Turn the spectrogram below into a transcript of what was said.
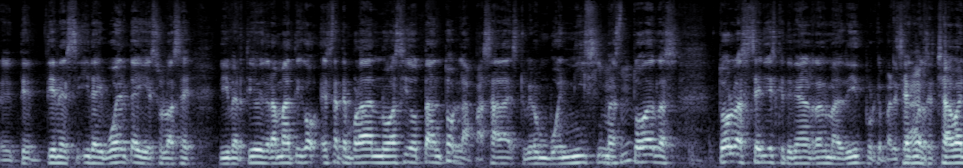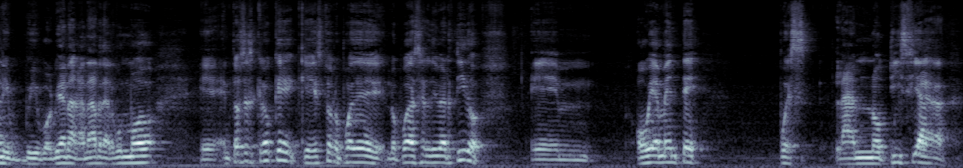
eh, tienes ida y vuelta y eso lo hace divertido y dramático. Esta temporada no ha sido tanto, la pasada estuvieron buenísimas todas las todas las series que tenían el Real Madrid porque parecía que los echaban y, volvían a ganar de algún modo. Eh, entonces creo que, esto lo puede, lo puede hacer divertido. Em, obviamente, pues la noticia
